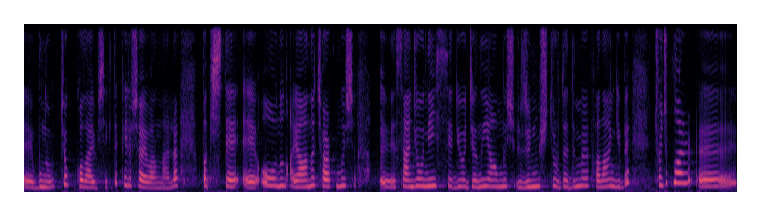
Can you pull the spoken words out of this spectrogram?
e, bunu çok kolay bir şekilde. Peluş sarhoş hayvanlarla. Bak işte e, o onun ayağına çarpmış. e, sence o ne hissediyor? Canı yanmış, üzülmüştür dedi mi falan gibi. Çocuklar e,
